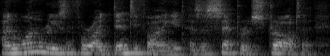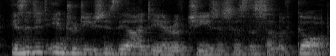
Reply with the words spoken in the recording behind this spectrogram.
and one reason for identifying it as a separate strata is that it introduces the idea of Jesus as the Son of God.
